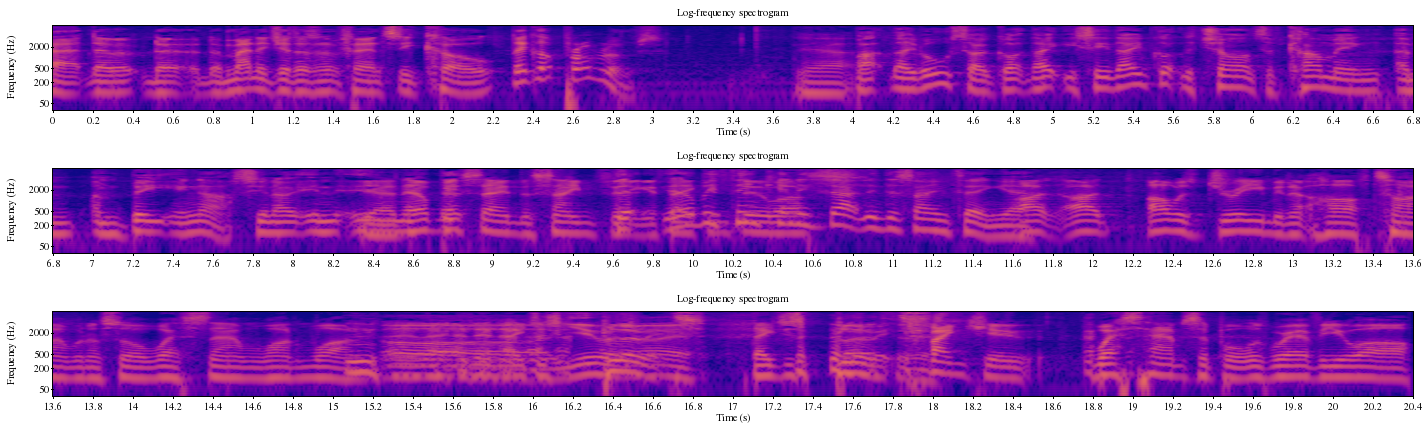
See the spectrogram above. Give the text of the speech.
Uh, the, the, the manager doesn't fancy Cole. They got problems. Yeah. But they've also got that. You see, they've got the chance of coming and, and beating us. You know, in, in Yeah, they'll be saying the same thing. they- if they'll they be thinking us. exactly the same thing. Yeah. I, I, I was dreaming at half time when I saw West Ham 1 1, and, then- and then they oh, just Oh, you blew it. They just blew it. Thank you, West Ham supporters, wherever you are.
